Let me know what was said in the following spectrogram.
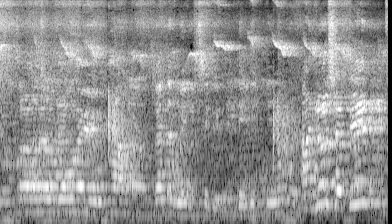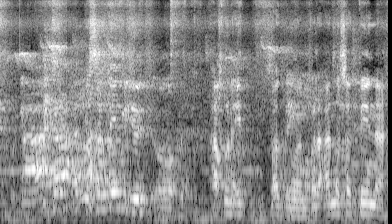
Yung pala na buhay ka. Ganda mo yung sige. Ano sa tin? Ano sa tin yun? Oh, ako na ipagman para ano sa tin ah.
